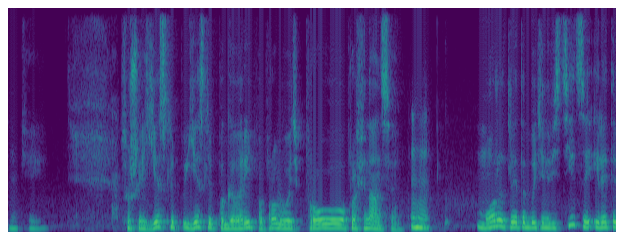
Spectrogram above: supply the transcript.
Окей. Слушай, если, если поговорить, попробовать про, про финансы, Мгм. может ли это быть инвестиции или это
